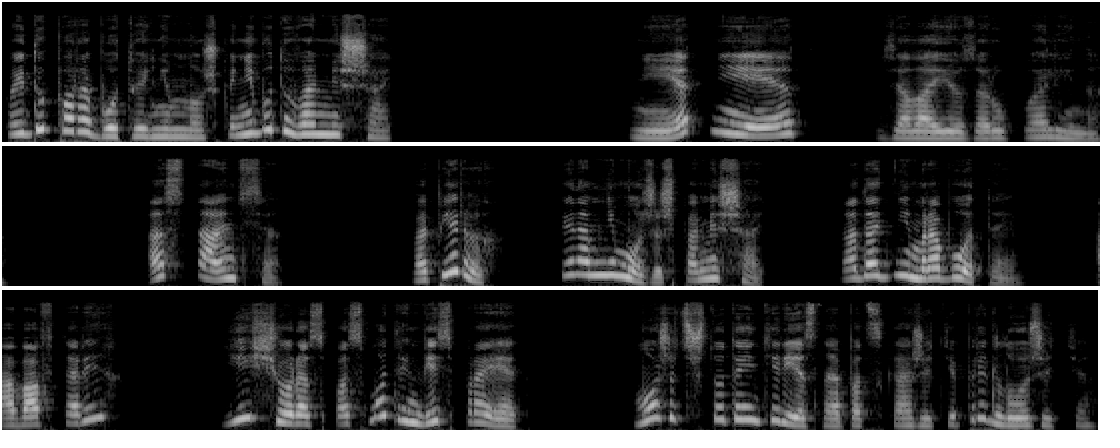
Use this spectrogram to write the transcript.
Пойду поработаю немножко, не буду вам мешать. Нет, нет, взяла ее за руку Алина. Останься. Во-первых, ты нам не можешь помешать. Над одним работаем. А во-вторых, еще раз посмотрим весь проект. Может, что-то интересное подскажете, предложите.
